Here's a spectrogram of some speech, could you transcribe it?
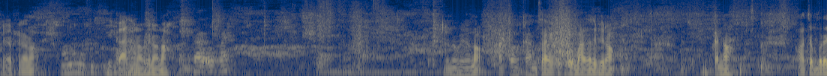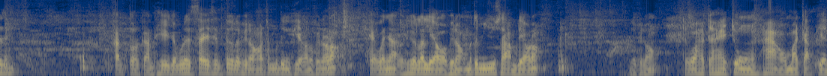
เดี๋ยวพี่น้องเนาะมาแล้วนะที่การของเราพี่น้องเนาะตาโอ้ไป พี่น้องพี่น้องเนาะตอนการใส่ก็ประมาณนั้นเลยพี่น้องกันเนาะเขาจะไม่ได้ขั้นตอนการเทจะไม่ได้ใส่เซนเตอร์เลยพี่น้องเขาจะไม่ดึงเพียกันเนาะพี่น้องเนาะแทกระยะก็คือละเลียวพี่น้องมันจะมีอยู่สามเลียวเนาะเลยพี่น้องแต่ว่าเขาจะให้จงห่างออกมาจากเพียน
